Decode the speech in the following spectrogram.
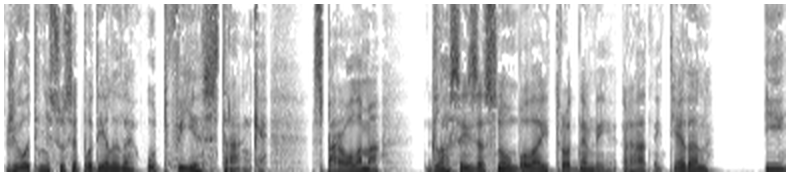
Životinje su se podijelile u dvije stranke, s parolama glasaj za Snowbola i trodnevni radni tjedan i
